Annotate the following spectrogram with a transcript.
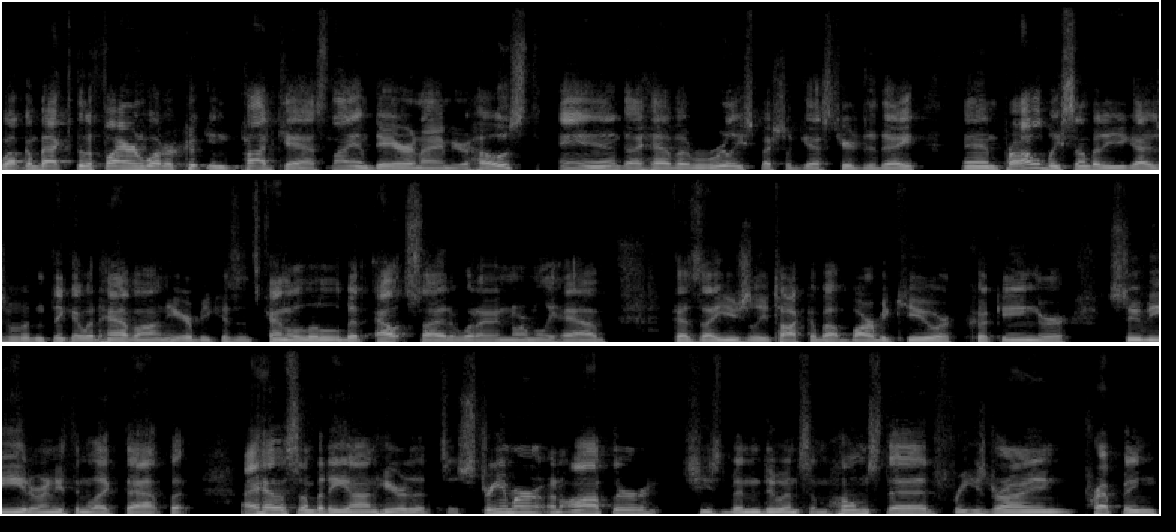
Welcome back to the Fire and Water Cooking Podcast. I am Darren, I am your host, and I have a really special guest here today, and probably somebody you guys wouldn't think I would have on here because it's kind of a little bit outside of what I normally have because I usually talk about barbecue or cooking or sous vide or anything like that. But I have somebody on here that's a streamer, an author. She's been doing some homestead, freeze drying, prepping,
